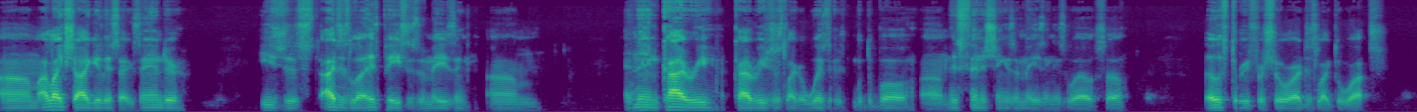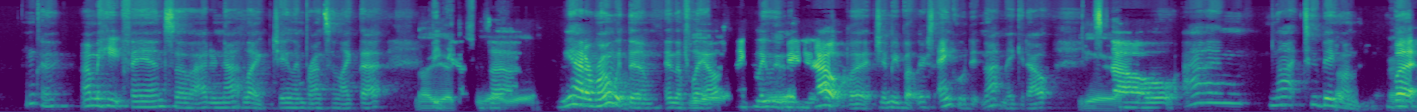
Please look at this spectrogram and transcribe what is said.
Um, I like Shai Gilgeous-Alexander. He's just, I just love his pace is amazing. Um, and then Kyrie, Kyrie's just like a wizard with the ball. Um, his finishing is amazing as well. So those three for sure, I just like to watch. Okay, I'm a Heat fan, so I do not like Jalen Brunson like that. Uh, because, yeah, uh, yeah. we had a run with them in the playoffs. Yeah, Thankfully, we made it out, but Jimmy Butler's ankle did not make it out. So I'm not too big on him, but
